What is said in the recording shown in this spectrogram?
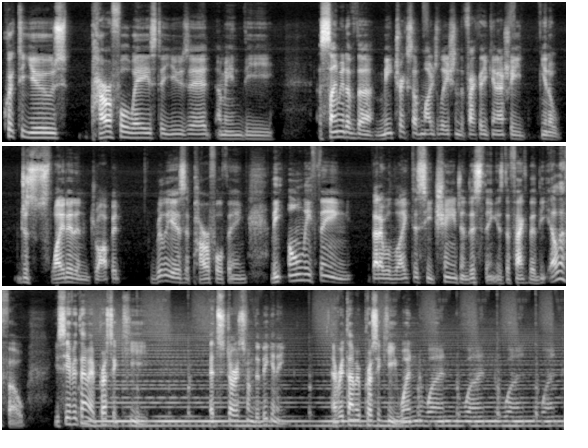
quick to use, powerful ways to use it. I mean, the assignment of the matrix of modulation, the fact that you can actually, you know, just slide it and drop it really is a powerful thing. The only thing that I would like to see change in this thing is the fact that the LFO, you see every time I press a key, it starts from the beginning. Every time I press a key, one, one, one, one, one,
